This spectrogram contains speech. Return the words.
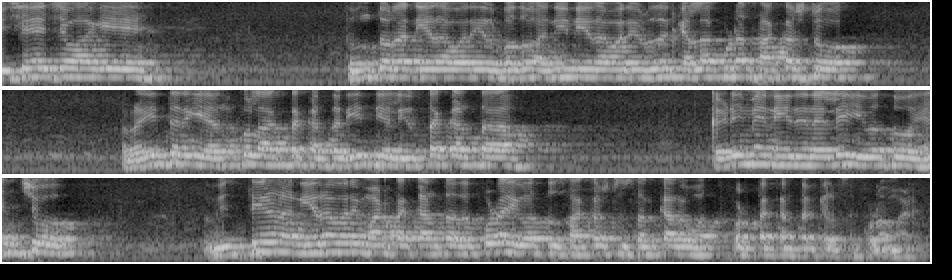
ವಿಶೇಷವಾಗಿ ತುಂತುರ ನೀರಾವರಿ ಇರ್ಬೋದು, ಹನಿ ನೀರಾವರಿ ಇರ್ಬೋದಕ್ಕೆಲ್ಲ ಕೂಡ ಸಾಕಷ್ಟು ರೈತರಿಗೆ ಅನುಕೂಲ ಆಗ್ತಕ್ಕಂಥ ರೀತಿಯಲ್ಲಿ ಇರ್ತಕ್ಕಂಥ ಕಡಿಮೆ ನೀರಿನಲ್ಲಿ ಇವತ್ತು ಹೆಚ್ಚು ವಿಸ್ತೀರ್ಣ ನೀರಾವರಿ ಮಾಡ್ತಕ್ಕಂಥದ್ದು ಕೂಡ ಇವತ್ತು ಸಾಕಷ್ಟು ಸರ್ಕಾರ ಒತ್ತು ಕೊಡ್ತಕ್ಕಂಥ ಕೆಲಸ ಕೂಡ ಮಾಡಿದೆ.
